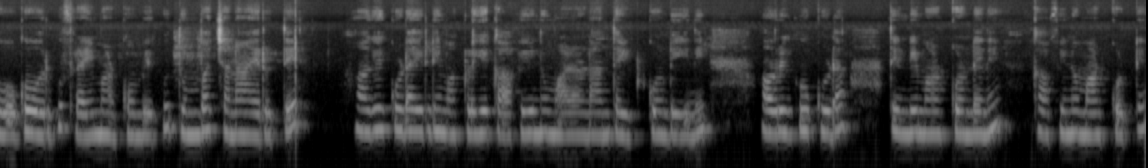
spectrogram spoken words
ಹೋಗೋವರೆಗೂ ಫ್ರೈ ಮಾಡ್ಕೊಬೇಕು. ತುಂಬ ಚೆನ್ನಾಗಿರುತ್ತೆ. ಹಾಗೆ ಕೂಡ ಇಲ್ಲಿ ಮಕ್ಕಳಿಗೆ ಕಾಫಿನೂ ಮಾಡೋಣ ಅಂತ ಇಟ್ಕೊಂಡಿದ್ದೀನಿ. ಅವರಿಗೂ ಕೂಡ ತಿಂಡಿ ಮಾಡಿಕೊಂಡೇ ಕಾಫಿನೂ ಮಾಡಿಕೊಟ್ಟೆ.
